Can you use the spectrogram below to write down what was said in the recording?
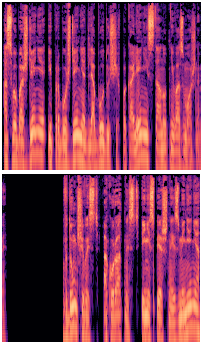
освобождение и пробуждение для будущих поколений станут невозможными. Вдумчивость, аккуратность и неспешные изменения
